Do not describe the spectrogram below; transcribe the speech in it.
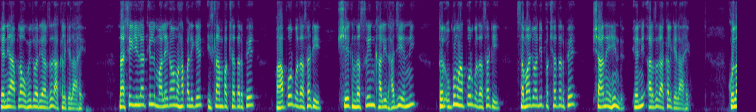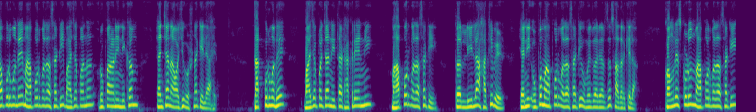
यांनी आपला उमेदवारी अर्ज दाखल केला आहे. नाशिक जिल्ह्यातील मालेगाव महापालिकेत इस्लाम पक्षातर्फे महापौरपदासाठी शेख नसरीन खालिद हाजी यांनी तर उपमहापौरपदासाठी समाजवादी पक्षातर्फे शाने हिंद यांनी अर्ज दाखल केला आहे. कोल्हापूरमध्ये महापौरपदासाठी भाजपानं रुपाराणी निकम यांच्या नावाची घोषणा केली आहे. नागपूरमध्ये भाजपच्या नीता ठाकरे यांनी महापौरपदासाठी तर लीला हाथीबेड यांनी उपमहापौरपदासाठी उमेदवारी अर्ज सादर केला. काँग्रेसकडून महापौरपदासाठी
